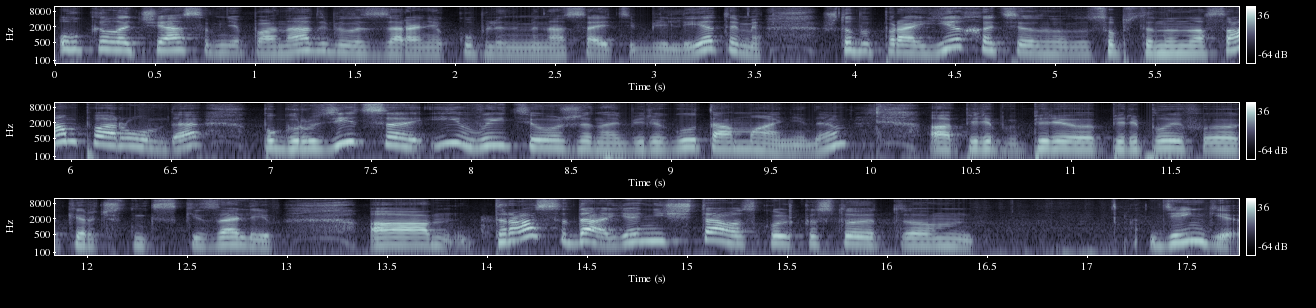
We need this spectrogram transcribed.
около часа мне понадобилось заранее купленными на сайте билетами, чтобы проехать, э, собственно, на сам паром, да, погрузиться и выйти уже на берегу Тамани, да, а, пере- пере- переплыв э, Керченский залив. А, Трасса, да, я не считала, сколько стоит... эм, деньги,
